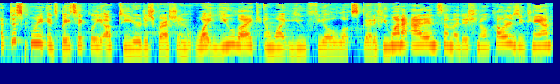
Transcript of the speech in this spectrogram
At this point, it's basically up to your discretion what you like and what you feel looks good. If you want to add in some additional colors, you can,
